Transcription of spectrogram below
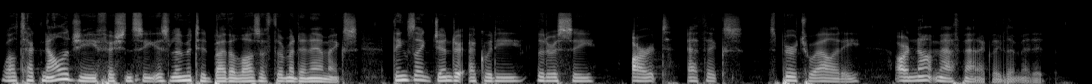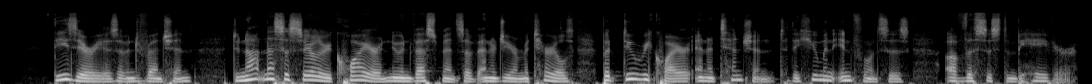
While technology efficiency is limited by the laws of thermodynamics, things like gender equity, literacy, art, ethics, spirituality are not mathematically limited. These areas of intervention do not necessarily require new investments of energy or materials, but do require an attention to the human influences of the system behavior.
